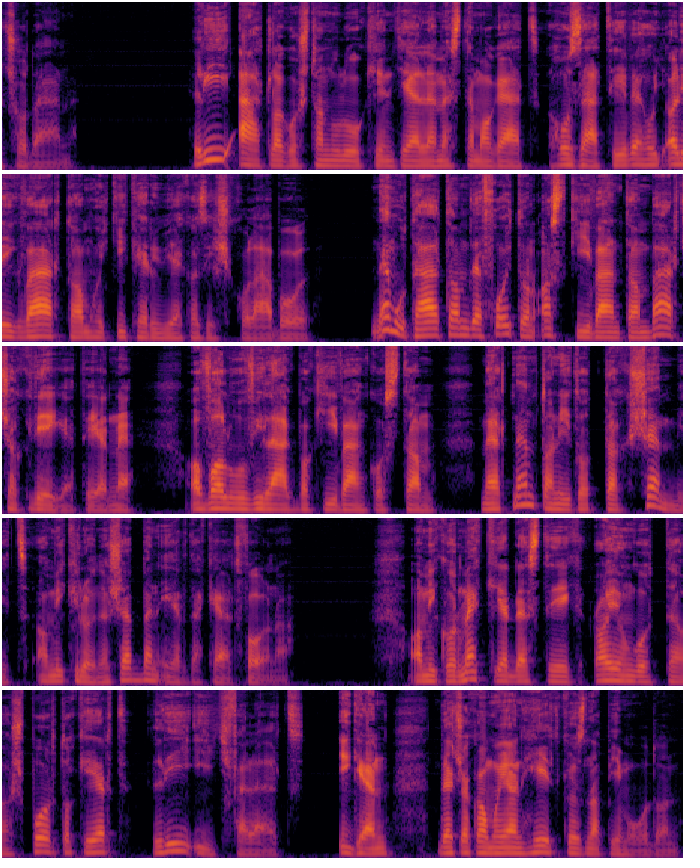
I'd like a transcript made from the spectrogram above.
csodán. Lee átlagos tanulóként jellemezte magát, hozzátéve, hogy alig vártam, hogy kikerüljek az iskolából. Nem utáltam, de folyton azt kívántam, bár csak véget érne. A való világba kívánkoztam, mert nem tanítottak semmit, ami különösebben érdekelt volna. Amikor megkérdezték, rajongott-e a sportokért, Lee így felelt. Igen, de csak amolyan hétköznapi módon.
